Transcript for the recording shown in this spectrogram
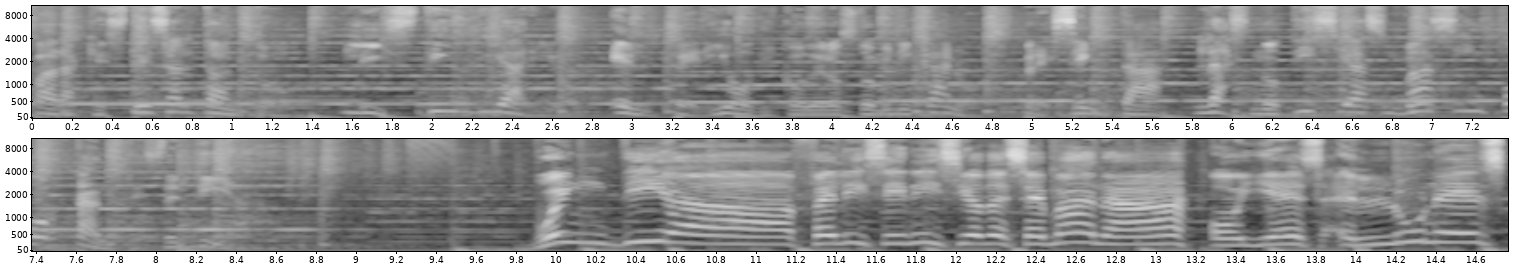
Para que estés al tanto, Listín Diario, el periódico de los dominicanos, presenta las noticias más importantes del día. Buen día, feliz inicio de semana. Hoy es el lunes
